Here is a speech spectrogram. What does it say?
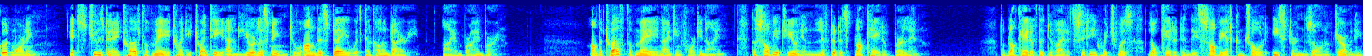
Good morning. It's Tuesday, 12th of May 2020, and you're listening to On This Day with Kilcullen Diary. I am Brian Byrne. On the 12th of May 1949, the Soviet Union lifted its blockade of Berlin. The blockade of the divided city, which was located in the Soviet controlled eastern zone of Germany,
